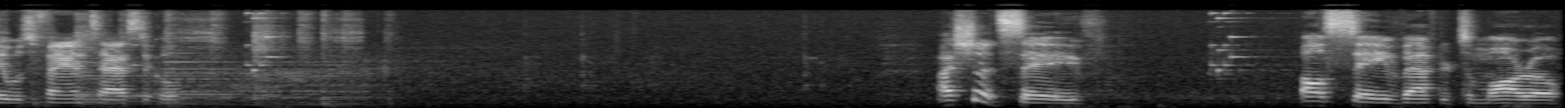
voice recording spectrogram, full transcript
It was fantastical. I should save. I'll save after tomorrow.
